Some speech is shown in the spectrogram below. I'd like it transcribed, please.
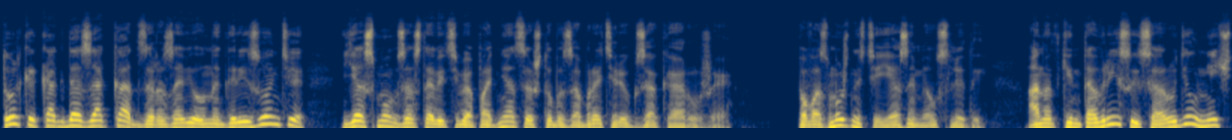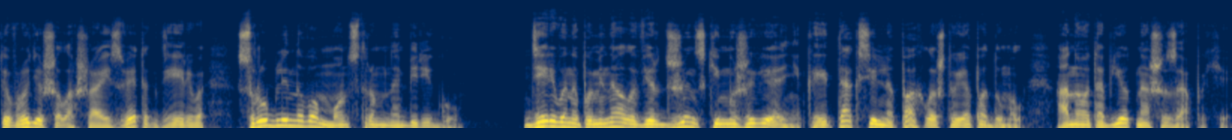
Только когда закат зарозовел на горизонте, я смог заставить себя подняться, чтобы забрать рюкзак и оружие. По возможности я замел следы, а над кентаврисой соорудил нечто вроде шалаша из веток дерева, срубленного монстром на берегу. Дерево напоминало вирджинский можжевельник и так сильно пахло, что я подумал, оно отобьет наши запахи.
